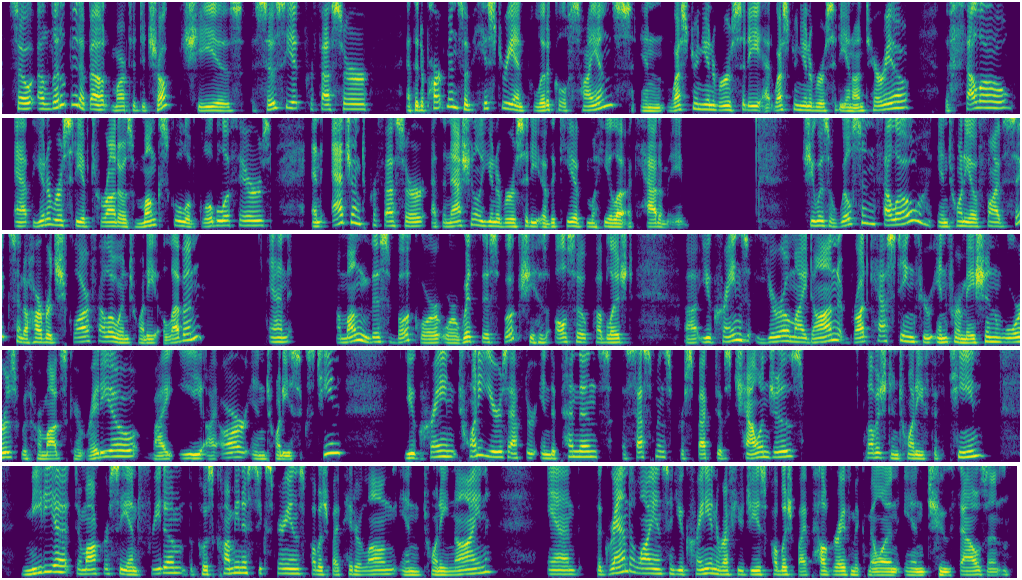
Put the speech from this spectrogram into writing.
So, a little bit about Marta Dyczok. She is associate professor at the departments of history and political science in Western University at Western University in Ontario, the fellow at the University of Toronto's Munk School of Global Affairs, and adjunct professor at the National University of the Kiev Mohyla Academy. She was a Wilson Fellow in 2005 6 and a Harvard Shklar Fellow in 2011. And among this book, or, or with this book, she has also published uh, Ukraine's Euromaidan broadcasting through information wars with Hromadske Radio by EIR in 2016. Ukraine 20 years after independence, assessments, perspectives, challenges, published in 2015. Media, Democracy, and Freedom, the Post Communist Experience, published by Peter Lang in 29. And The Grand Alliance and Ukrainian Refugees, published by Palgrave Macmillan in 2000.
